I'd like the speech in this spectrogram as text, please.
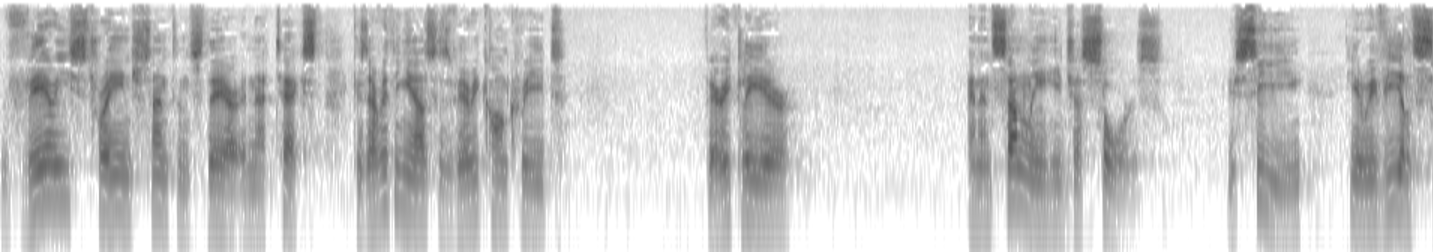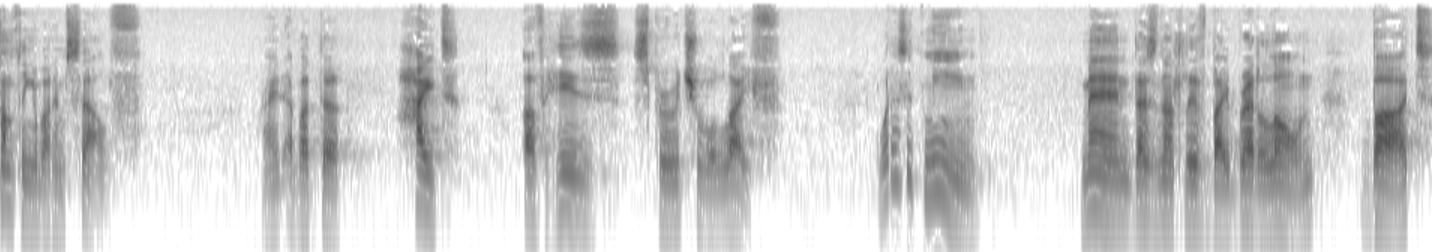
Very strange sentence there in that text, because everything else is very concrete, very clear, and then suddenly he just soars. You see, he reveals something about himself, right? About the height of his spiritual life. What does it mean? Man does not live by bread alone, but,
